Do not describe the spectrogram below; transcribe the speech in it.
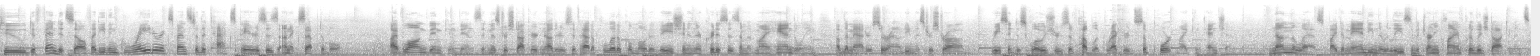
to defend itself at even greater expense to the taxpayers is unacceptable. I've long been convinced that Mr. Stuckart and others have had a political motivation in their criticism of my handling of the matters surrounding Mr. Straub. Recent disclosures of public records support my contention. Nonetheless, by demanding the release of attorney-client privilege documents,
